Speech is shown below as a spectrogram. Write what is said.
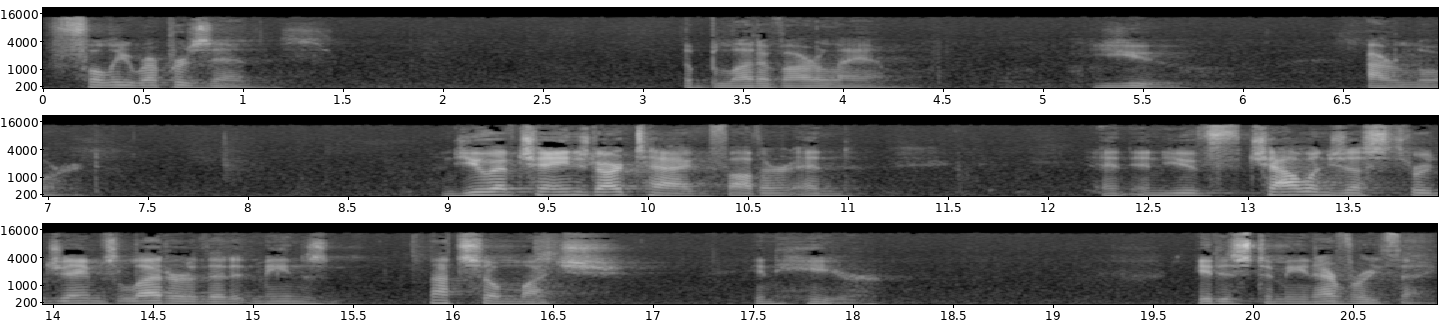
fully represents the blood of our Lamb, you, our Lord. And you have changed our tag, Father, and and, and you've challenged us through James' letter that it means not so much in here, it is to mean everything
